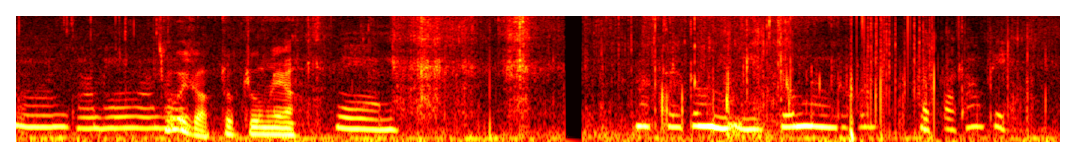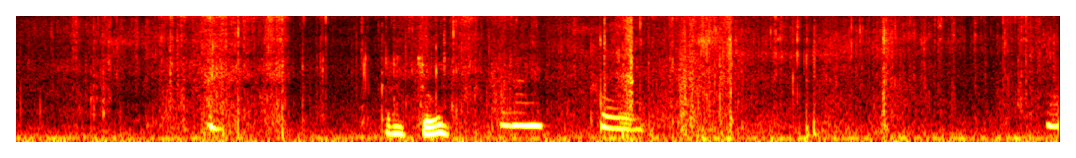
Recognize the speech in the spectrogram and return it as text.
อืมทำแห้งงานอุ้ยดอกจุ่มๆเลยเนาะแมนมาเจอตรงนี้อีกจุ่มหนึ่งทุกคนเดี๋ยวกระทั่งพี่กำลังจุ่มกำลังถูกนี่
